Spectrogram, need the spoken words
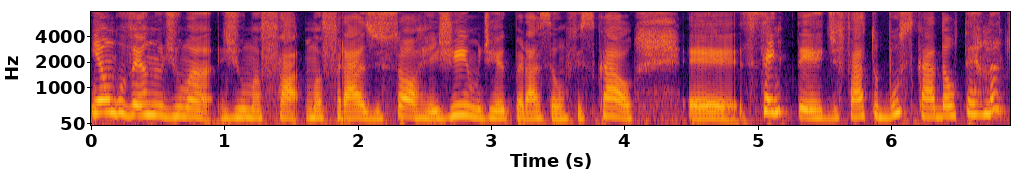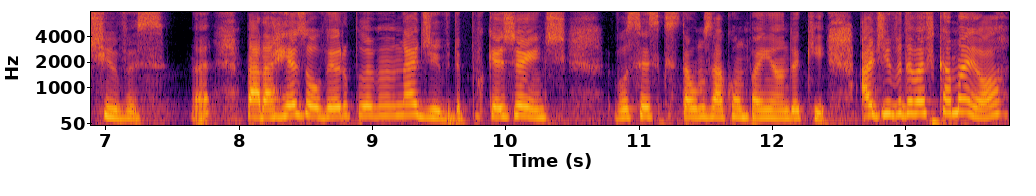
E é um governo de uma, de uma, fa, uma frase só, regime de recuperação fiscal, é, sem ter de fato buscado alternativas né, para resolver o problema da dívida. Porque, gente, vocês que estão nos acompanhando aqui, a dívida vai ficar maior.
